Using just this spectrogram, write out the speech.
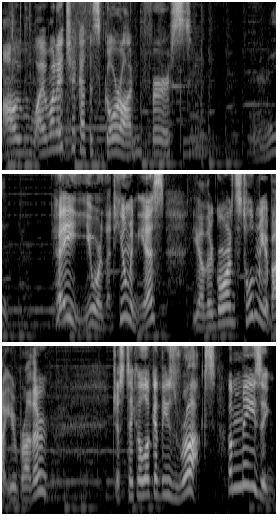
I'll, I want to check out this Goron first. Hey, you are that human, yes? The other Gorons told me about you, brother. Just take a look at these rocks. Amazing!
